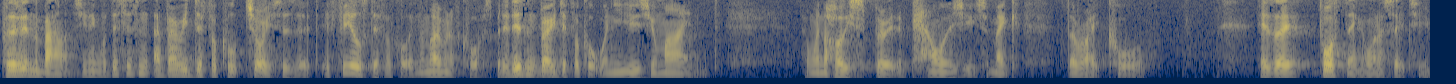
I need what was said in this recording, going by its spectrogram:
Put it in the balance. You think, well, this isn't a very difficult choice, is it? It feels difficult in the moment, of course, but it isn't very difficult when you use your mind and when the Holy Spirit empowers you to make the right call. Here's a fourth thing I want to say to you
